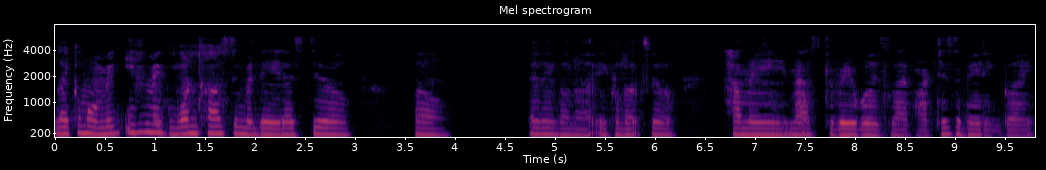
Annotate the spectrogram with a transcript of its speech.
Like, come on, make even make one costume a day. That's still, oh, that ain't gonna equal up to how many masquerade was like participating. But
